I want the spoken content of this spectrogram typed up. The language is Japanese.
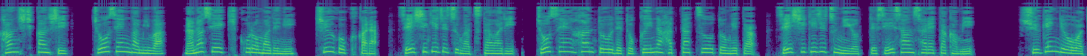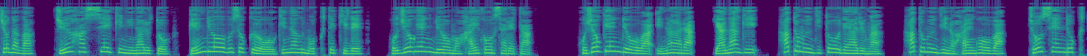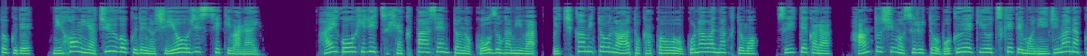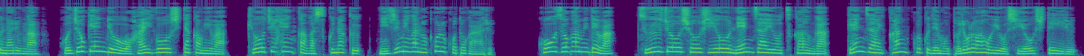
漢詩漢詩、朝鮮紙は7世紀頃までに中国から静止技術が伝わり、朝鮮半島で得意な発達を遂げた静止技術によって生産された紙。主原料は著だが、18世紀になると原料不足を補う目的で補助原料も配合された。補助原料は稲原、柳、鳩麦等であるが、鳩麦の配合は朝鮮独特で日本や中国での使用実績はない。配合比率100%の構造紙は内紙等の後加工を行わなくとも、ついてから半年もすると木液をつけても滲まなくなるが、補助原料を配合した紙は、強磁変化が少なく、滲みが残ることがある。構造紙では、通常少子用粘剤を使うが、現在韓国でもトロロアオイを使用している。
